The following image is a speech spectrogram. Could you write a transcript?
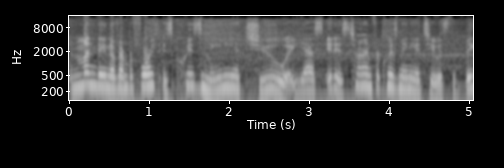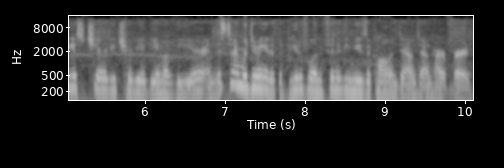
And Monday, November 4th is Quizmania 2. Yes, it is time for Quizmania 2. It's the biggest charity trivia game of the year, and this time we're doing it at the beautiful Infinity Music Hall in downtown Hartford.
